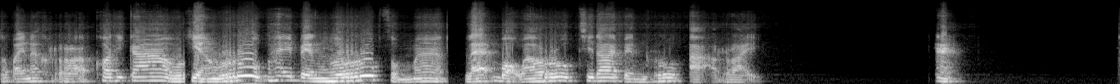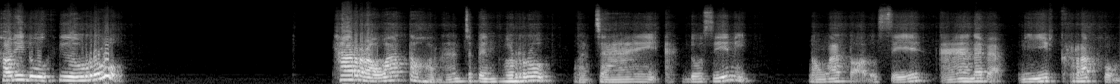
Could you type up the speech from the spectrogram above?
ต่อไปนะครับ ข้อที่ 9 เขียนรูปให้เป็นรูปสมมาตร และบอกว่ารูปที่ได้เป็นรูปอะไรอะเท่าที่ดูคือรูป ถ้าเราวาดต่อนะจะเป็นรูปหัวใจอะดูซินี่ลองวาดต่อดูซิอ่าได้แบบนี้ครับผม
